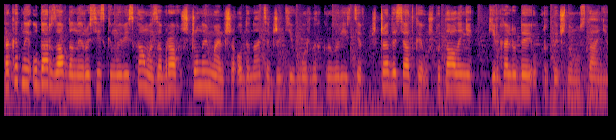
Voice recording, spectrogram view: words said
Ракетний удар, завданий російськими військами, забрав щонайменше 11 життів мирних криворізців. Ще десятки ушпиталені, кілька людей у критичному стані.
